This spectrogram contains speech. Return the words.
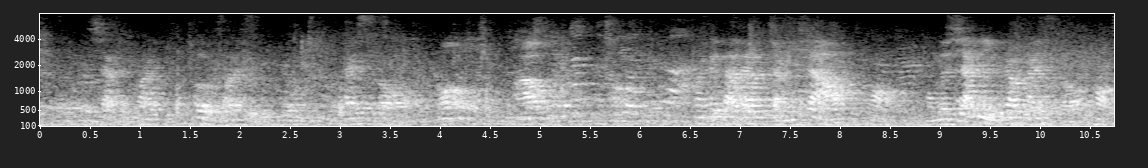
呃，下个礼拜二三四五开始哦，哦，好，跟大家讲一下哦，哦，我们夏令营要开始了哦，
